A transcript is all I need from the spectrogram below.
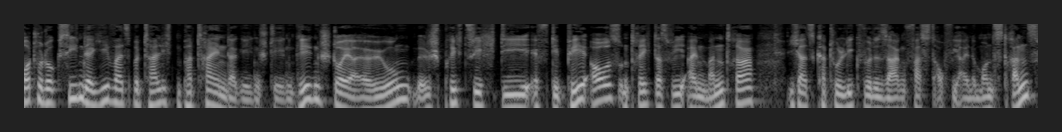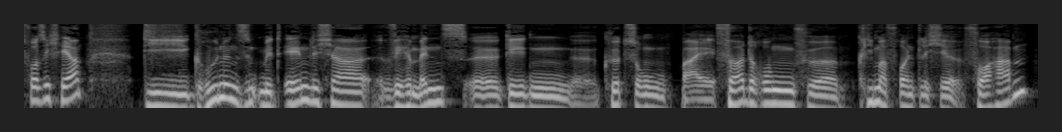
Orthodoxien der jeweils beteiligten Parteien dagegen stehen. Gegen Steuererhöhung spricht sich die FDP aus und trägt das wie ein Mantra. Ich als Katholik würde sagen, fast auch wie eine Monstranz vor sich her. Die Grünen sind mit ähnlicher Vehemenz äh, gegen äh, Kürzungen bei Förderungen für klimafreundliche Vorhaben.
